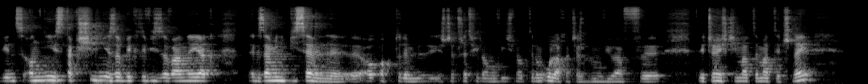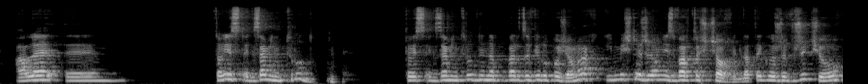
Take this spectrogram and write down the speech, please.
więc on nie jest tak silnie zobiektywizowany jak egzamin pisemny, o, o którym jeszcze przed chwilą mówiliśmy, o którym Ula chociażby mówiła w tej części matematycznej ale to jest egzamin trudny. To jest egzamin trudny na bardzo wielu poziomach i myślę, że on jest wartościowy, dlatego że w życiu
